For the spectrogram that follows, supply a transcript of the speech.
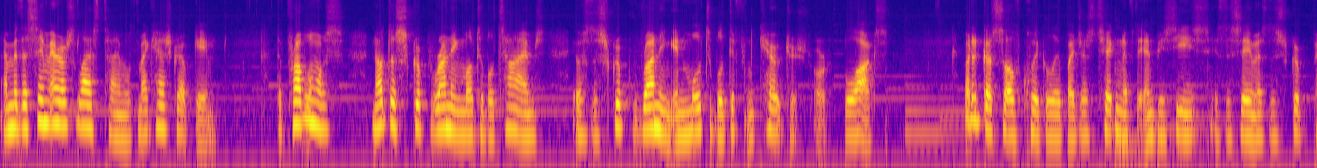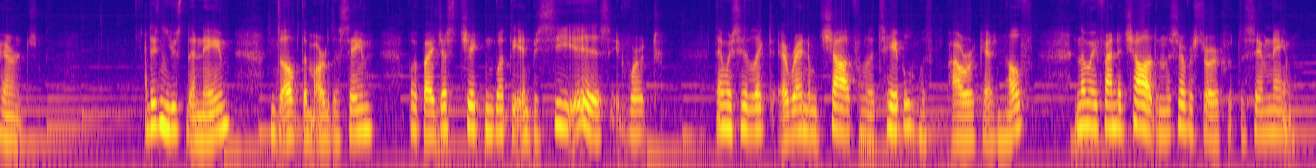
I made the same errors last time with my cash grab game. The problem was not the script running multiple times, it was the script running in multiple different characters, or blocks. But it got solved quickly by just checking if the NPCs is the same as the script parents. I didn't use the name, since all of them are the same, but by just checking what the NPC is, it worked. Then we select a random child from the table with power, cash, and health, and then we find a child in the server storage with the same name.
